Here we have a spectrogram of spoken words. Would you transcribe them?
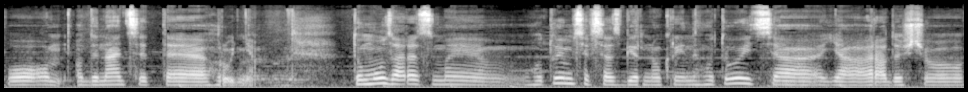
по 11 грудня. Тому зараз ми готуємося, вся збірна України готується. Я рада, що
